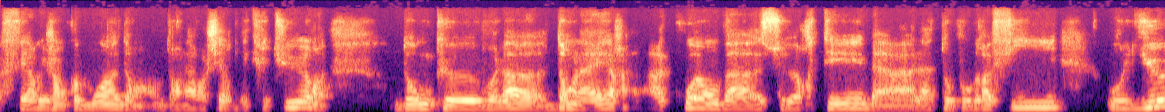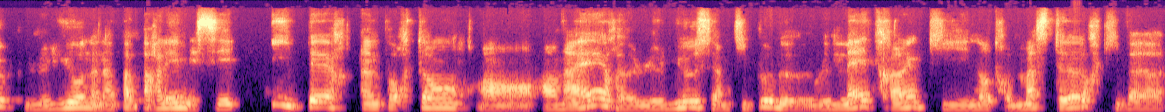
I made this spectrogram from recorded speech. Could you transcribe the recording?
faire les gens comme moi dans, dans la recherche d'écriture. Donc voilà, dans l'air, à quoi on va se heurter? Ben, À la topographie, au lieu. Le lieu, on n'en a pas parlé, mais c'est hyper important en, en, AR. Le lieu, c'est un petit peu le, maître, hein, qui notre master, qui va,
